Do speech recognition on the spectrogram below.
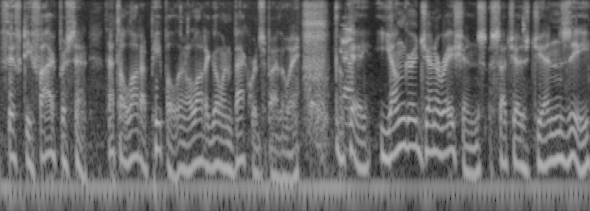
55%. That's a lot of people and a lot of going backwards, by the way. Okay, younger generations such as Gen Z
